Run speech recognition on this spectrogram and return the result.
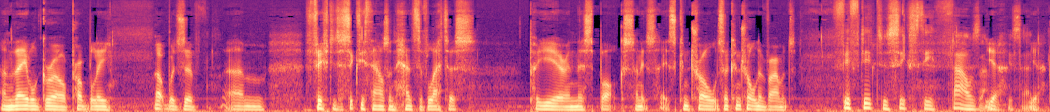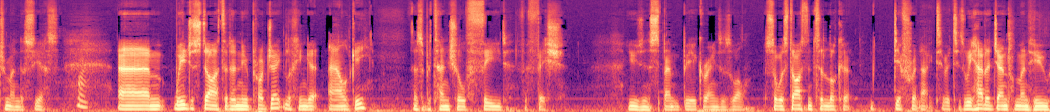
and they will grow probably upwards of um, fifty to sixty thousand heads of lettuce per year in this box, and it's it's controlled. It's a controlled environment. Fifty to sixty thousand. Yeah, yeah, tremendous. Yes. Um, we just started a new project looking at algae as a potential feed for fish, using spent beer grains as well. So we're starting to look at different activities. We had a gentleman who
